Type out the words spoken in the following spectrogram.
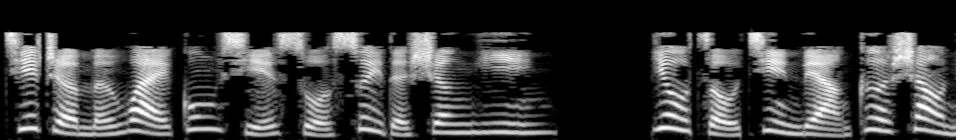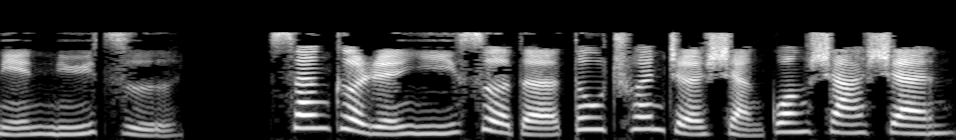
接着门外弓鞋琐碎的声音，又走进两个少年女子。三个人一色的，都穿着闪光纱衫、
